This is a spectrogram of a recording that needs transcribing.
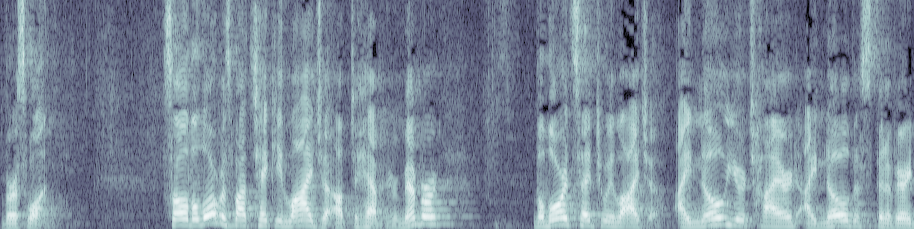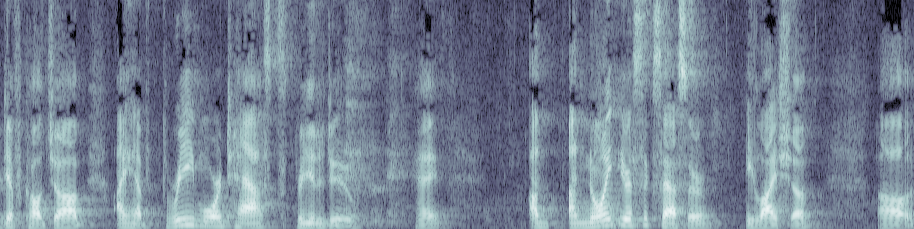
verse 1. So the Lord was about to take Elijah up to heaven. Remember, the Lord said to Elijah, I know you're tired. I know this has been a very difficult job. I have three more tasks for you to do. Okay? Anoint your successor, Elisha. Uh,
